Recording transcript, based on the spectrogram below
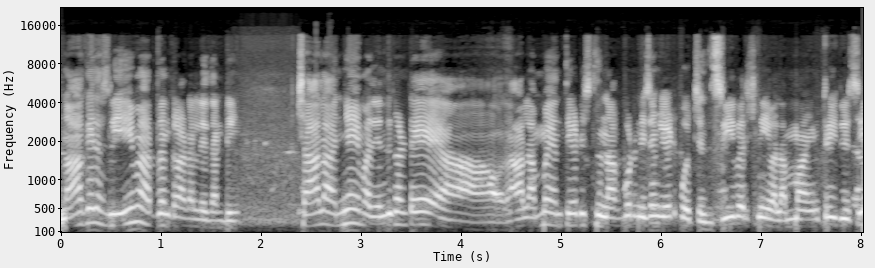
నాకైతే అసలు ఏమీ అర్థం కావడం లేదండి. చాలా అన్యాయం అది. ఎందుకంటే వాళ్ళ అమ్మాయి ఎంత ఏడుస్తుంది నాకు కూడా నిజంగా ఏడుపు వచ్చింది. శ్రీవర్షిని వాళ్ళ అమ్మ ఎంట్రీ చూసి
